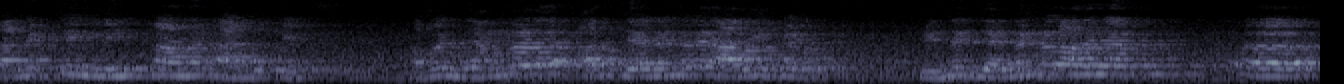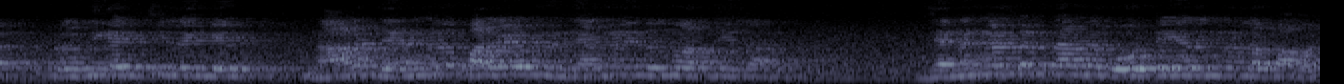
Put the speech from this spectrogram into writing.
കണക്റ്റിംഗ് ലിങ്ക് ആണ് അഡ്വക്കേറ്റ്സ് ജനങ്ങളെ അറിയിക്കണം. പിന്നെ ജനങ്ങൾ അതിനെ പ്രതികരിച്ചില്ലെങ്കിൽ നാളെ ജനങ്ങൾ പറയരുത് ഞങ്ങൾ ഇതൊന്നും അറിഞ്ഞില്ല. ജനങ്ങളുടെ അടുത്താണ് വോട്ട് ചെയ്യുന്നതിനുള്ള പവർ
